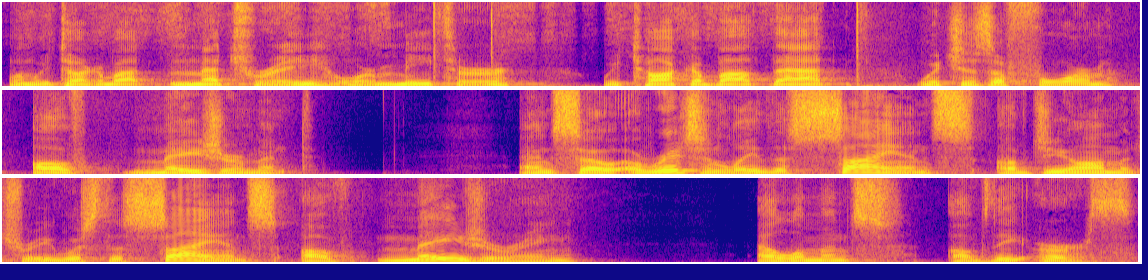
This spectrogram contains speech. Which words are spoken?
when we talk about metri or meter, we talk about that which is a form of measurement. And so originally, the science of geometry was the science of measuring elements of the earth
